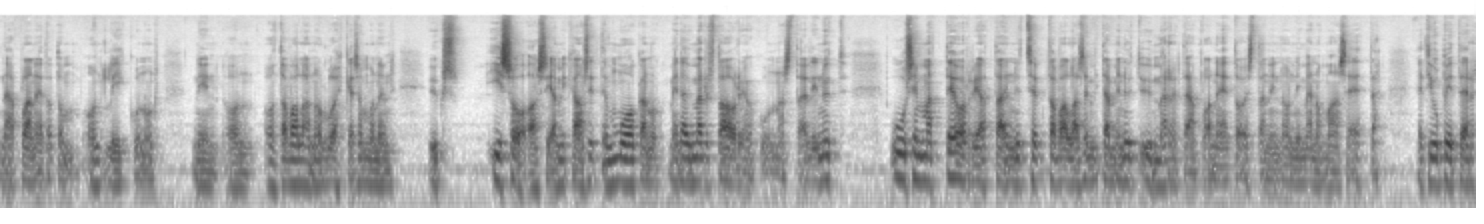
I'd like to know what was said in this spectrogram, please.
nämä planeetat on, on liikkunut, niin on, on tavallaan ollut ehkä semmoinen yksi iso asia, mikä on sitten muokannut meidän ymmärrystä aurinkokunnasta. Eli nyt uusimmat teoriat, tai nyt se tavallaan se, mitä me nyt ymmärretään planeetoista, niin on nimenomaan se, että, että Jupiter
